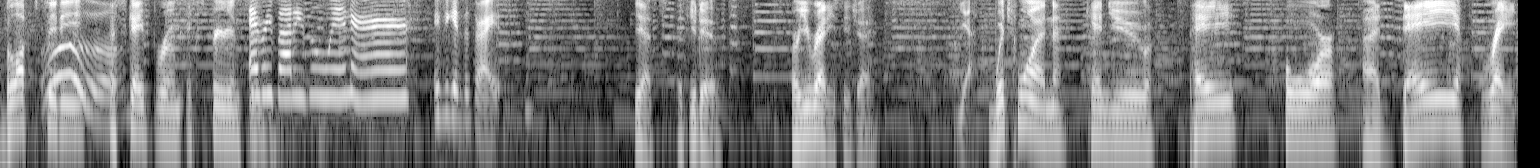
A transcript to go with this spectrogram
Bluff City Ooh. escape room experiences. Everybody's a winner. If you get this right. Yes, if you do. Are you ready, CJ? Yes. Which one can you pay for a day rate,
